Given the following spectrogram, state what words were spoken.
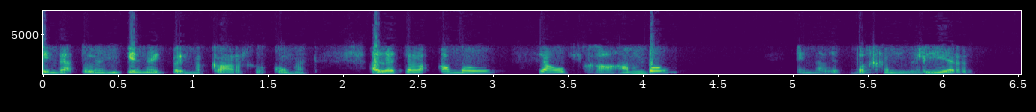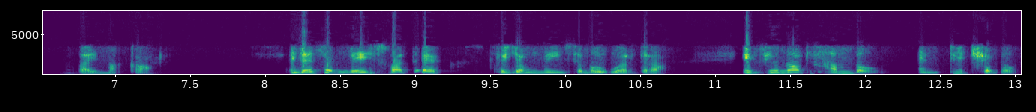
en dat hulle in eenheid by mekaar gekom het. Hulle het hulle almal self gehumble en hulle het begin leer by mekaar. En dis 'n les wat ek vir jong mense wil oordra. If you're not humble and teachable,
